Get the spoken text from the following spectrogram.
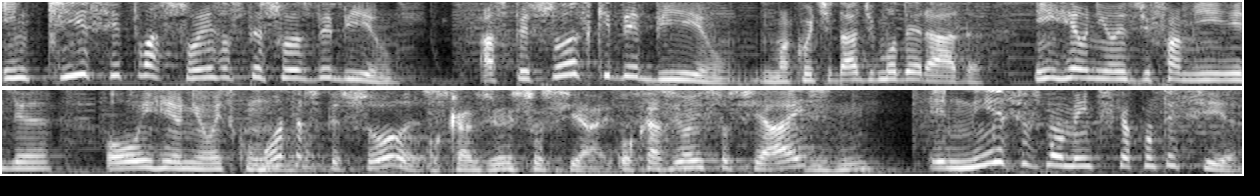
em que situações as pessoas bebiam. As pessoas que bebiam uma quantidade moderada em reuniões de família ou em reuniões com outras pessoas, Ocasiões sociais. assim. ocasiões sociais, e nesses momentos que acontecia.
